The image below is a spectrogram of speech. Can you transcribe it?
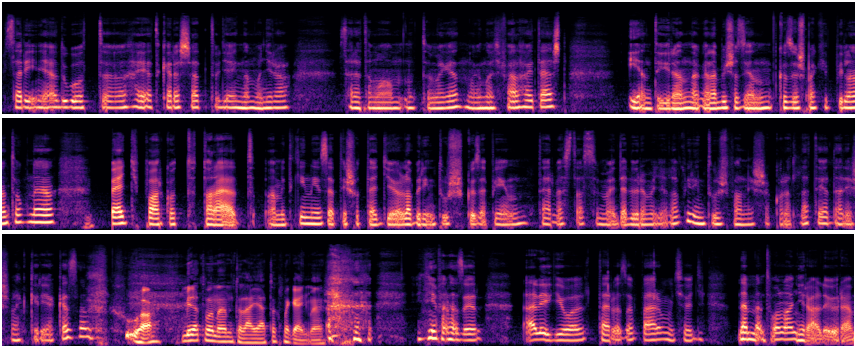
szerény eldugott helyet keresett, ugye én nem annyira szeretem a, tömeget, meg nagy felhajtást ilyen téren, legalábbis az ilyen közös meghitt pillanatoknál. Egy parkot talált, amit kinézett, és ott egy labirintus közepén tervezte azt, hogy majd előre megy a labirintusban, és akkor ott letérdel, és megkéri a kezem. Húha, miért van nem találjátok meg egymást? Nyilván azért elég jól tervez a párom, úgyhogy nem ment volna annyira előre.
